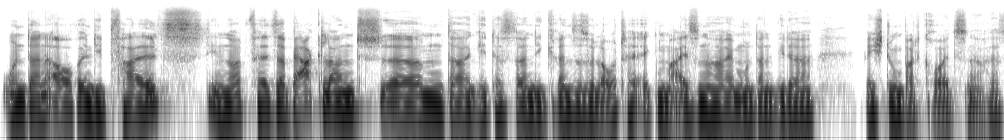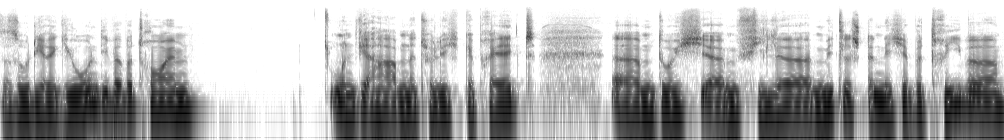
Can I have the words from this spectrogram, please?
und dann auch in die Pfalz, die Nordpfälzer Bergland. Ähm, da geht es dann die Grenze so lauter Ecken Meisenheim und dann wieder Richtung Bad Kreuznach. Das ist so die Region, die wir betreuen. Und wir haben natürlich geprägt ähm, durch ähm, viele mittelständische Betriebe,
